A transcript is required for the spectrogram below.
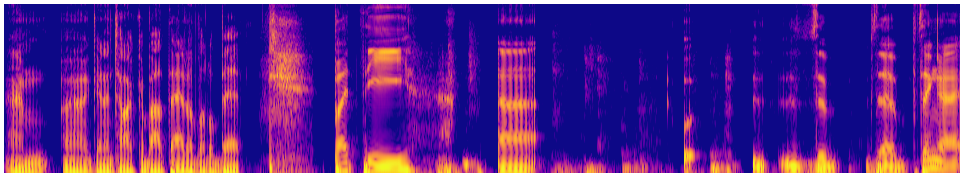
I'm uh, going to talk about that a little bit. But the uh, the the thing I,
